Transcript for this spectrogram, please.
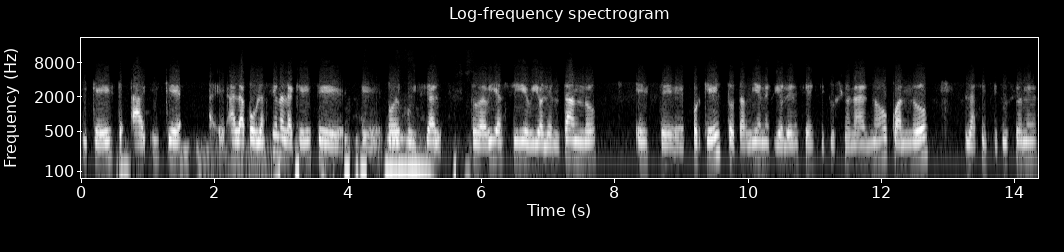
y que este, a, y que a, la población a la que este eh, poder judicial todavía sigue violentando este porque esto también es violencia institucional no cuando las instituciones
